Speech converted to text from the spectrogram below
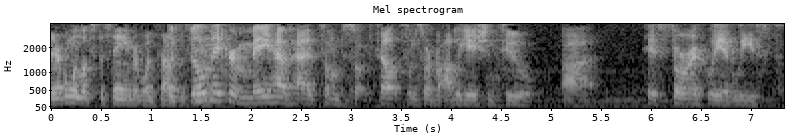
everyone looks the same, everyone sounds the, same. filmmaker may have had some sort, felt some sort of obligation to uh, historically at least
